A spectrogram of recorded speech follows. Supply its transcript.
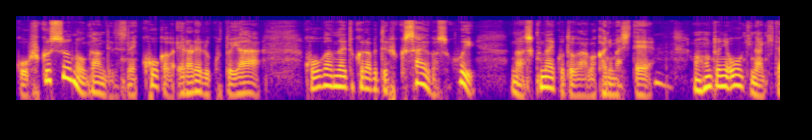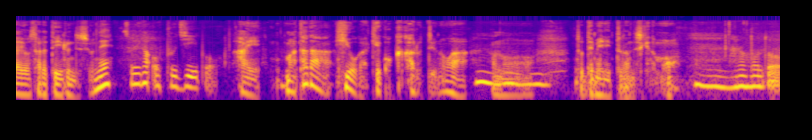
こう複数の癌でですね、効果が得られることや、抗がん剤と比べて副作用がすごいな少ないことが分かりまして、まあ、本当に大きな期待をされているんですよね。それがオプジーボ。はい。まあ、ただ、費用が結構かかるっていうのは、あの、ちょっとデメリットなんですけども。うん、なるほど。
